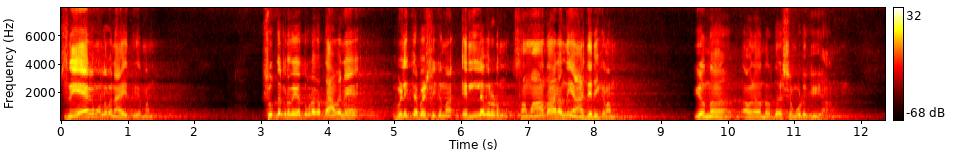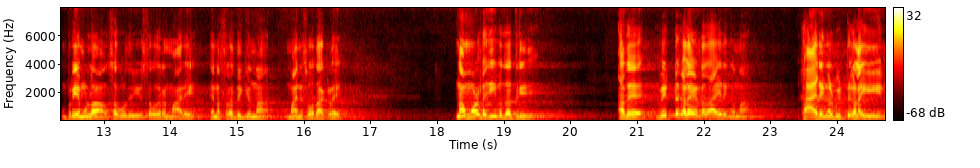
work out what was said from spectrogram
സ്നേഹമുള്ളവനായിത്തീരണം ശുദ്ധ ഹൃദയത്തോടെ കർത്താവിനെ വിളിച്ചപേക്ഷിക്കുന്ന എല്ലാവരോടും സമാധാനം നീ ആചരിക്കണം എന്ന് അവന് നിർദ്ദേശം കൊടുക്കുകയാണ്. പ്രിയമുള്ള സഹോദരി സഹോദരന്മാരെ എന്നെ ശ്രദ്ധിക്കുന്ന മാനുശ്രോതാക്കളെ നമ്മളുടെ ജീവിതത്തിൽ അത് വിട്ടുകളയേണ്ടതായിരിക്കുന്ന കാര്യങ്ങൾ വിട്ടുകളയുകയും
